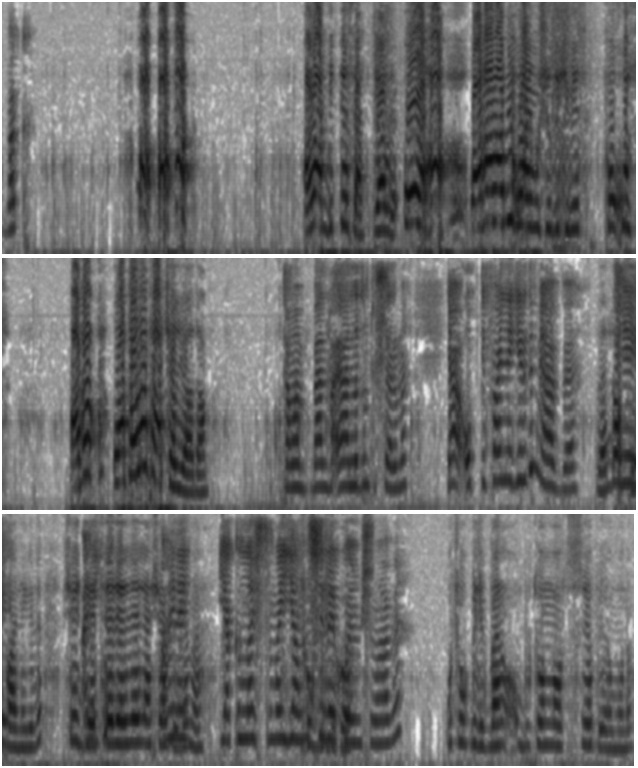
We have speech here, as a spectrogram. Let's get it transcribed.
Bak. Ah ah fuck. Adam bitti sen. Gel buraya. Oha! Adama bir koymuşuz ikimiz. Fokus. Adam ortalığı parçalıyor adam. Tamam ben ayarladım tuşlarımı. Ya Optifine'e girdim ya abi. Ben de Şey- Optifine'e girdim. Şey Hani- CTRL ile şey değil mi? yakınlaştırmayı yanlış yere o. koymuşum abi. O çok gıcık. Ben butonun ortası yapıyorum onu.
